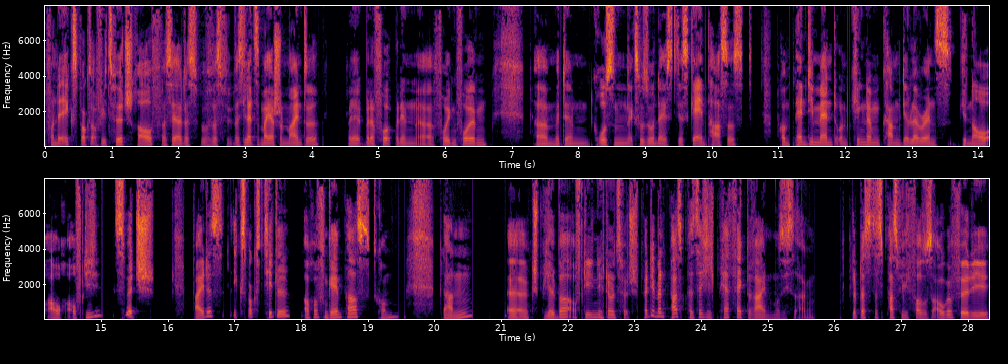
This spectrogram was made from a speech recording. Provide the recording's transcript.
von der Xbox auf die Switch rauf, was ja das, was, was ich letztes Mal ja schon meinte, bei, der, bei, der, bei den äh, vorigen Folgen, äh, mit den großen Explosionen des, des Game Passes, kommt Pentiment und Kingdom Come Deliverance genau auch auf die Switch. Beides Xbox-Titel, auch auf dem Game Pass kommen. Dann äh, spielbar auf die Nintendo Switch. Pentiment passt tatsächlich perfekt rein, muss ich sagen. Ich glaube, das, das passt wie die Faust aufs Auge für die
